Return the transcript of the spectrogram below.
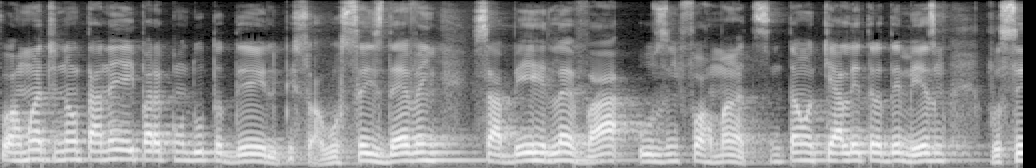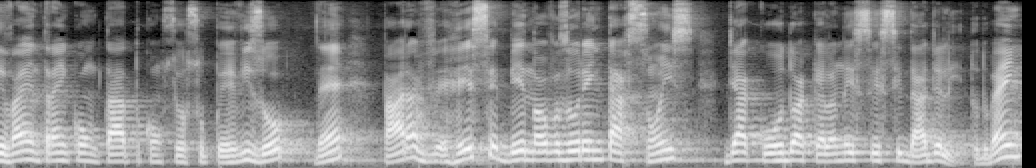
Informante não está nem aí para a conduta dele, pessoal. Vocês devem saber levar os informantes. Então, aqui é a letra D mesmo. Você vai entrar em contato com seu supervisor, né? Para receber novas orientações de acordo com aquela necessidade ali, tudo bem?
